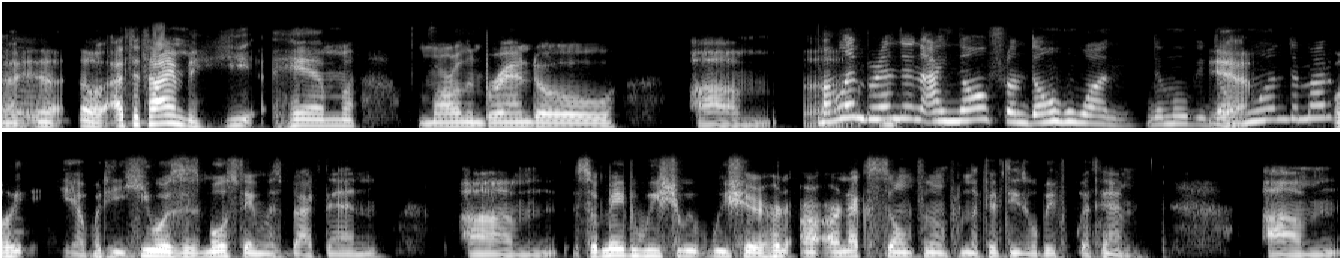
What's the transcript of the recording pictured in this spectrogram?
Uh, Yeah. uh, no, at the time, he, him, Marlon Brando, um, uh, Marlon Brandon, I know from Don Juan, the movie Don Yeah. Juan de Marco. Well, yeah, but he, he was his most famous back then. Um, so maybe we should we should our, our next film from from the fifties will be with him. Um,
